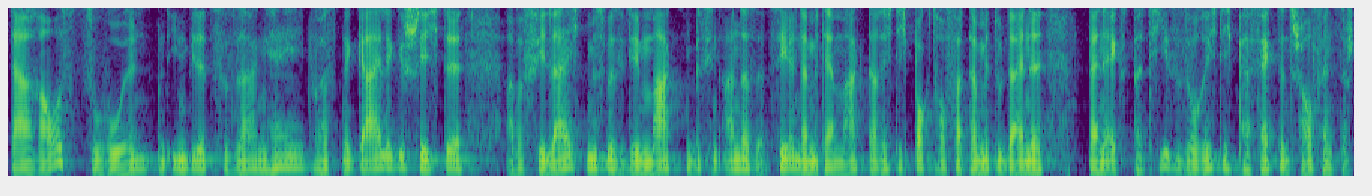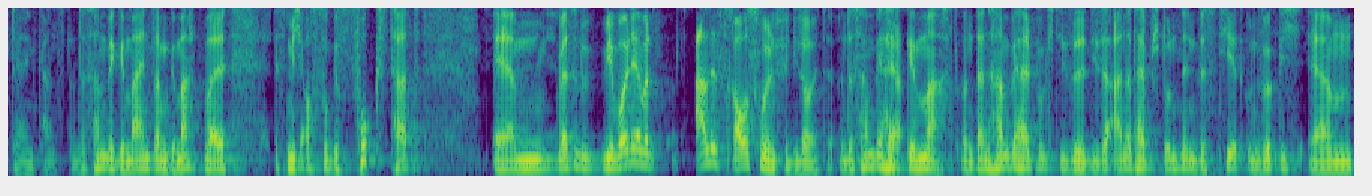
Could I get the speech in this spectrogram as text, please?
da rauszuholen und ihnen wieder zu sagen, hey, du hast eine geile Geschichte, aber vielleicht müssen wir sie dem Markt ein bisschen anders erzählen, damit der Markt da richtig Bock drauf hat, damit du deine, deine Expertise so richtig perfekt ins Schaufenster stellen kannst. Und das haben wir gemeinsam gemacht, weil es mich auch so gefuchst hat, ähm, weißt du, wir wollen ja immer alles rausholen für die Leute. Und das haben wir halt ja. gemacht. Und dann haben wir halt wirklich diese, diese anderthalb Stunden investiert und wirklich ähm,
